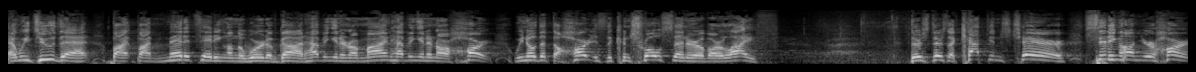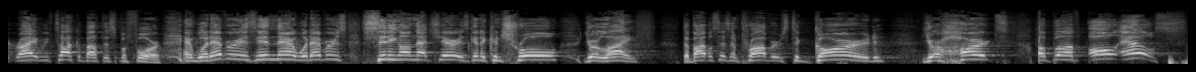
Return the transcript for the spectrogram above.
And we do that by, by meditating on the Word of God, having it in our mind, having it in our heart. We know that the heart is the control center of our life. There's, there's a captain's chair sitting on your heart, right? We've talked about this before. And whatever is in there, whatever's sitting on that chair is going to control your life. The Bible says in Proverbs to guard your heart above all else,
